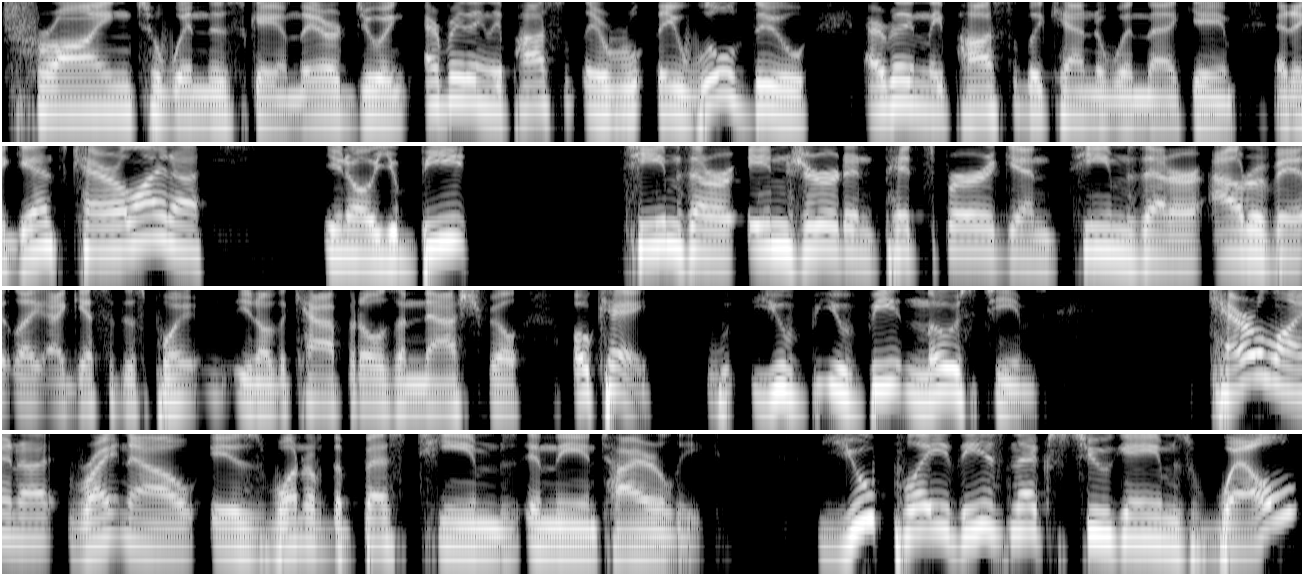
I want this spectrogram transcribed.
trying to win this game. They are doing everything they possibly they will do everything they possibly can to win that game. And against Carolina you know you beat teams that are injured in Pittsburgh and teams that are out of it, like I guess at this point, you know, the Capitals and Nashville. Okay, you've you've beaten those teams. Carolina right now is one of the best teams in the entire league. You play these next two games well,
